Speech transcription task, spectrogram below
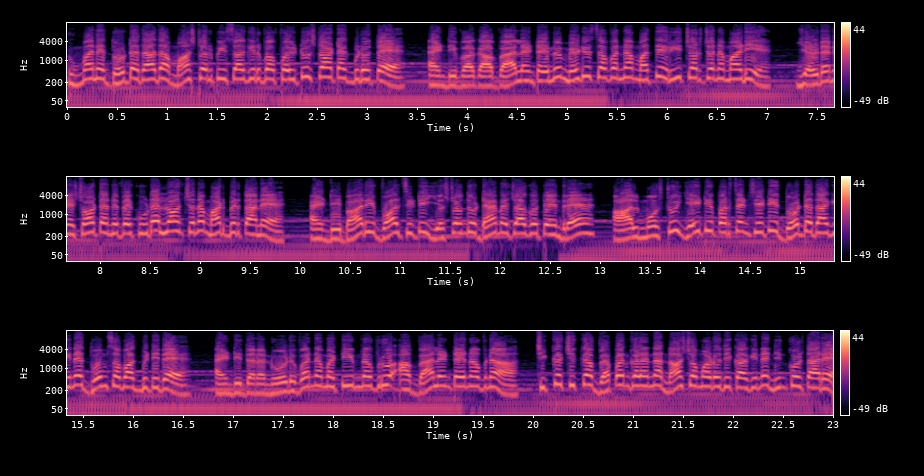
ತುಂಬಾನೇ ದೊಡ್ಡದಾದ ಮಾಸ್ಟರ್ ಪೀಸ್ ಆಗಿರುವ ಫೈಟು ಸ್ಟಾರ್ಟ್ ಆಗ್ಬಿಡುತ್ತೆ. ಅಂಡ್ ಇವಾಗ ವ್ಯಾಲೆಂಟೈನ್ ಮೆಡ್ಯೂಸವನ್ನ ಮತ್ತೆ ರೀಚಾರ್ಜ್ ಅನ್ನ ಮಾಡಿ. ಎರಡನೇ ಶಾಟ್ ಅನ್ನುವೆ ಕೂಡ ಲಾಂಚ್ ಅನ್ನ ಮಾಡ್ಬಿಡ್ತಾನೆ. ಅಂಡ್ ಈ ಬಾರಿ ವಾಲ್ ಸಿಟಿ ಎಷ್ಟೊಂದು ಡ್ಯಾಮೇಜ್ ಆಗುತ್ತೆ ಅಂದ್ರೆ ಆಲ್ಮೋಸ್ಟ್ ಏಯ್ಟಿ ಪರ್ಸೆಂಟ್ ಸಿಟಿ ದೊಡ್ಡದಾಗಿನೇ ಧ್ವಂಸವಾಗ್ಬಿಟ್ಟಿದೆ. ಅಂಡ್ ಇದನ್ನ ನೋಡುವ ನಮ್ಮ ಟೀಮ್ ನವರು ಆ ವ್ಯಾಲೆಂಟೈನ್ ಅವನ ಚಿಕ್ಕ ಚಿಕ್ಕ ವೆಪನ್ ಗಳನ್ನ ನಾಶ ಮಾಡೋದಿಕ್ಕಾಗಿನೇ ನಿಂತ್ಕೊಳ್ತಾರೆ.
